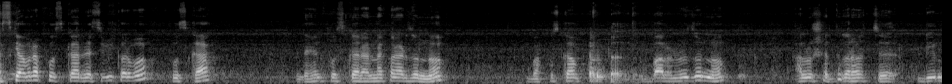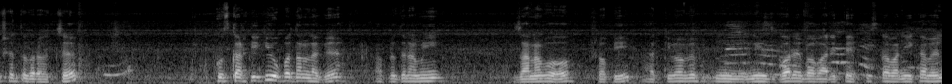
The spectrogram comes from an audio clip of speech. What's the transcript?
আজকে আমরা ফুচকার রেসিপি করব। ফুচকা। দেখেন ফুচকা রান্না করার জন্য বা ফুচকা বানানোর জন্য আলু সেদ্ধ করা হচ্ছে, ডিম সেদ্ধ করা হচ্ছে। ফুচকার কী কী উপাদান লাগে আপনাদের আমি জানাব সবই আর কীভাবে নিজ ঘরে বা বাড়িতে ফুচকা বানিয়ে খাবেন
